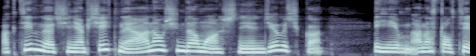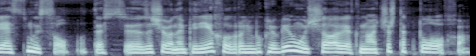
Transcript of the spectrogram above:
активный, очень общительный, а она очень домашняя девочка, и она стала терять смысл. То есть э, зачем она переехала, вроде бы к любимому человеку, ну а что ж так плохо?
